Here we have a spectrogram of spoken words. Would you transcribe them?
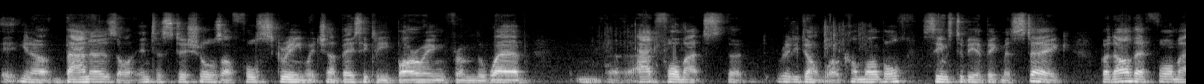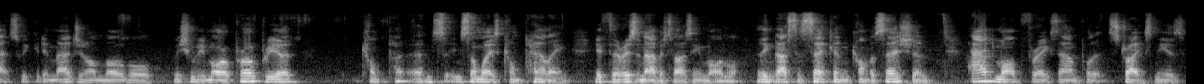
you know, banners or interstitials or full screen, which are basically borrowing from the web, uh, ad formats that really don't work on mobile, seems to be a big mistake. But are there formats we could imagine on mobile which would be more appropriate? comp- in some ways compelling if there is an advertising model. I think that's the second conversation. AdMob, for example, it strikes me as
